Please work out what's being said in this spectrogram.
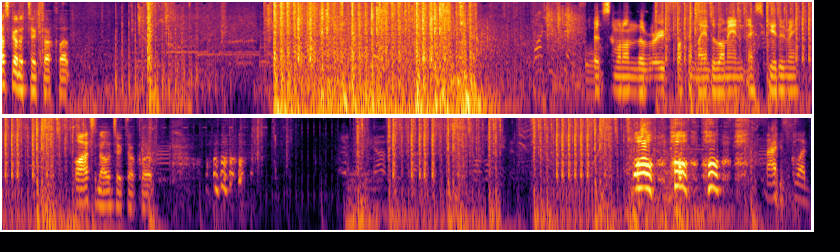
just got a TikTok clip. But someone on the roof fucking landed on me and executed me. Oh, that's another TikTok clip. Oh, oh, oh, oh, Nice one.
